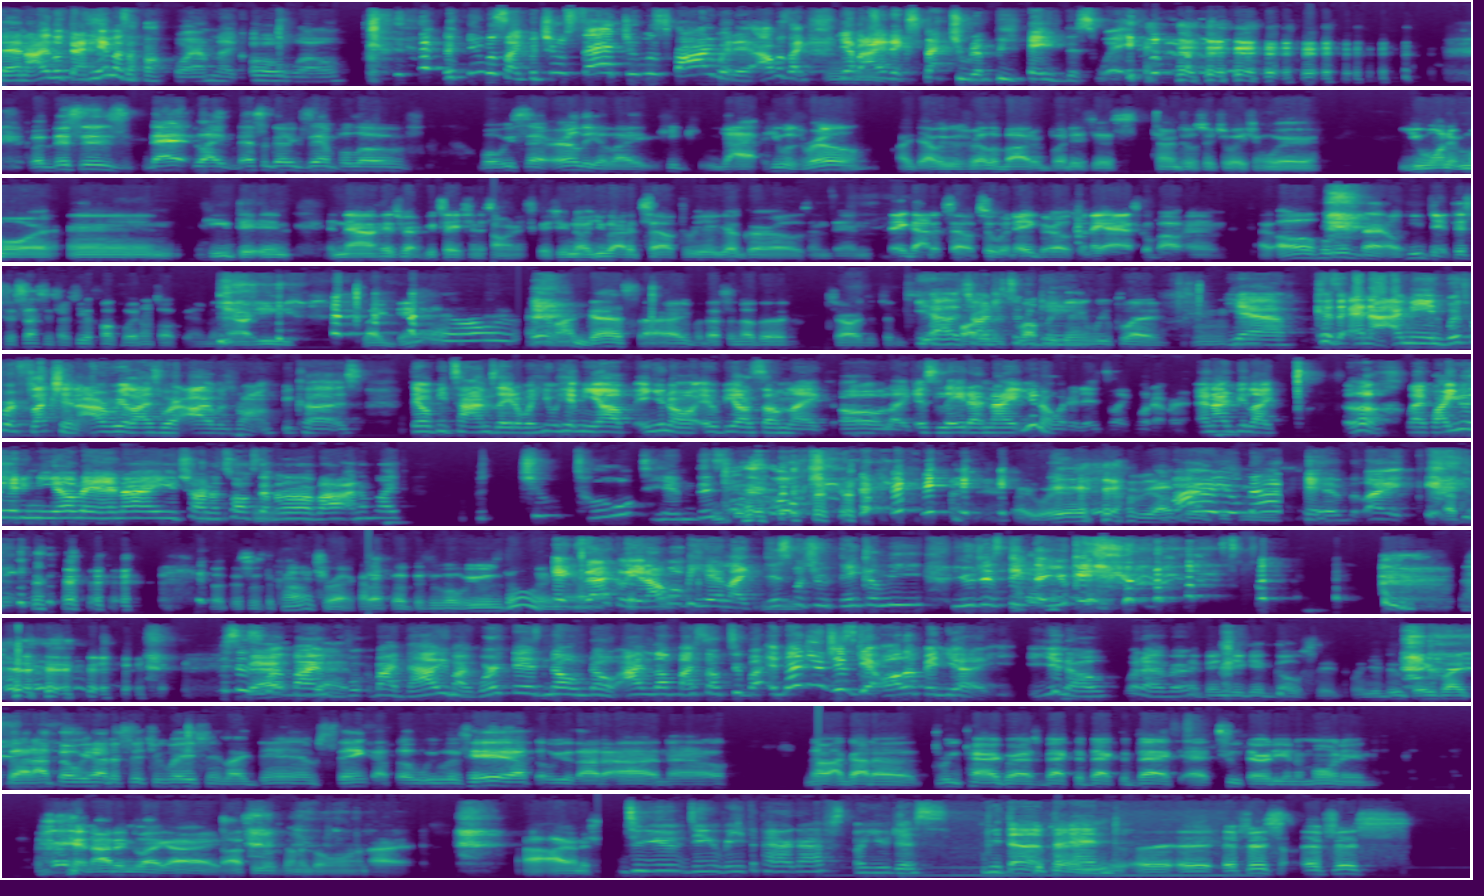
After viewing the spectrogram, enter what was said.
then I looked at him as a fuck boy. I'm like, oh well. he was like, but you said you was fine with it. I was like, yeah, mm. but I mm. didn't expect you to behave this way. but this is that like that's a good example of what we said earlier. Like he yeah, he was real. Like yeah, he was real about it, but it just turned to a situation where you wanted more and he didn't and now his reputation is tarnished because you know you got to tell three of your girls and then they got to tell two of their girls when they ask about him like oh who is that? Oh he did this to such and such. He a fuck boy don't talk to him. And now he like damn, damn i guess all right. But that's another charge it to the yeah charge it to lovely the game. game we play. Mm-hmm. yeah because and I mean with reflection i realized where i was wrong because there would be times later where he would hit me up and you know it would be on some like oh like it's late at night you know what it is like whatever. And i'd be like ugh like why are you hitting me up at night? You trying to talk to blah blah blah. And i'm like but you told him this was okay. Like, well, I mean, I why are you was, mad at him? Like I thought this was the contract. I thought this is what we was doing. Exactly and i'm over here like this mm. what you think of me? You just think that you can this is that, what my that. my value, my worth is. No, no, I love myself too, but and then you just get all up in your, you know, whatever. And then you get ghosted when you do things like that. I thought we had a situation like, damn, stink. I thought we was here. I thought we was out of eye. Now, now I got a uh, three paragraphs back to back to back at two thirty in the morning, and I didn't like. All right, I see what's gonna go on. All right, I, I understand. Do you do you read the paragraphs or you just? Read the, the end. Uh, if it's if it's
